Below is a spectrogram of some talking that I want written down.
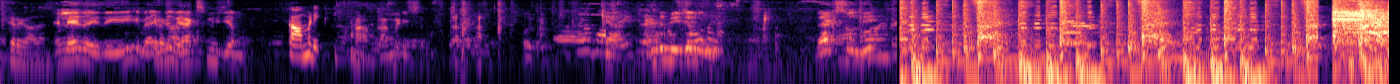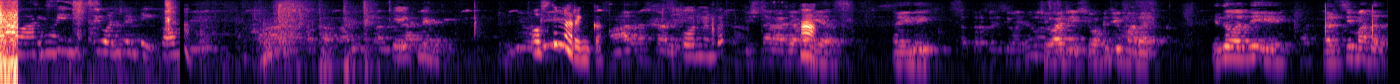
ఇక్కడ కాదండి. లేదు ఇది ఇది wax museum. Comedy. Comedy show. Okay. రెండు మ్యూజియం ఉంది. వ్యాక్స్ ఉంది. వస్తున్నారు ఇంకా. Four member కృష్ణరాజ ఆ. మహియాస్. ఇది శివాజీ శివాజీ మహారాజ్ ఇది ఉంది నరసింహ దత్త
